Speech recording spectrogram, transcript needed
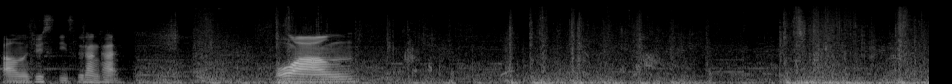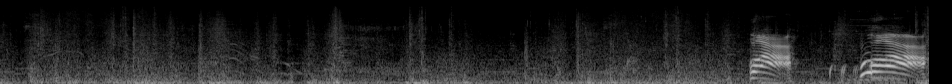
好，我们去试一次看看。国王。哇哇！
